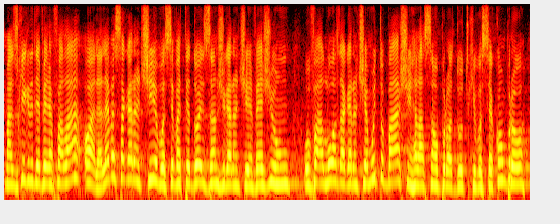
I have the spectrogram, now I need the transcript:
Mas o que ele deveria falar? Olha, leva essa garantia, você vai ter dois anos de garantia em vez de um. O valor da garantia é muito baixo em relação ao produto que você comprou.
